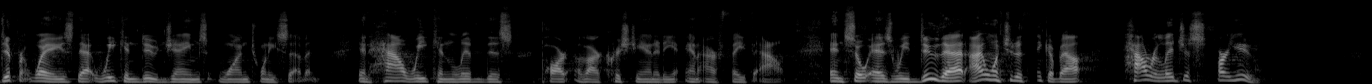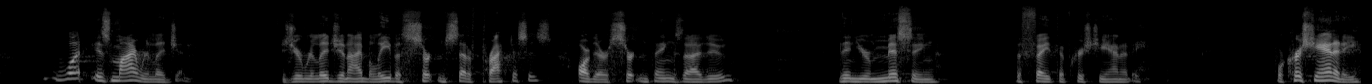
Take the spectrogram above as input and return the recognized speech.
different ways that we can do James 1:27 and how we can live this part of our Christianity and our faith out. And so, as we do that, I want you to think about how religious are you? What is my religion? Is your religion, I believe, a certain set of practices? Are there certain things that I do? Then you're missing the faith of Christianity. For Christianity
